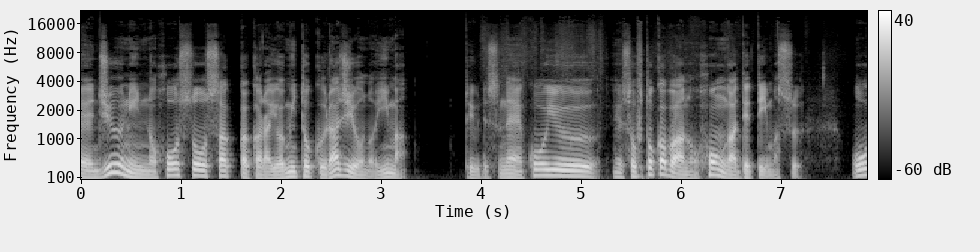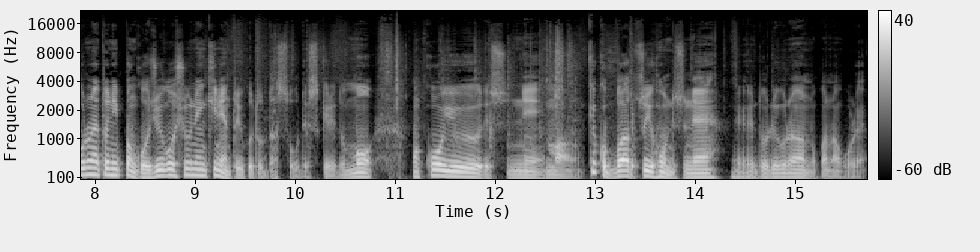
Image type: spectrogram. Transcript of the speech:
えー、10人の放送作家から読み解くラジオの今っていうですね、こういうソフトカバーの本が出ています。オールナイトニッポン55周年記念ということだそうですけれども、まあ、こういうですね、まあ結構分厚い本ですね。えー、どれぐらいあるのかな、これ。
